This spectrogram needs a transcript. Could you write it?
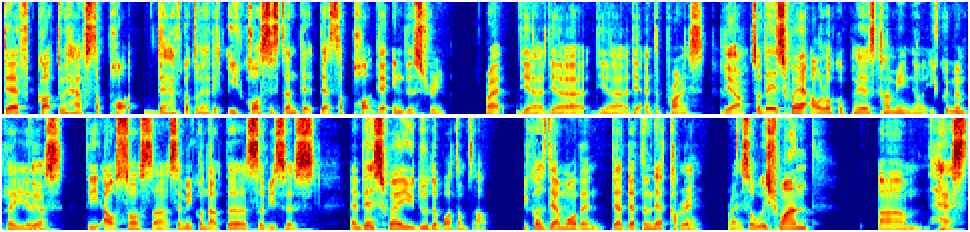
they've got to have support. They have got to have an ecosystem that, that support their industry, right? Their their their their enterprise. Yeah. So that is where our local players come in, you know, equipment players, the outsourced uh, semiconductor services, and that's where you do the bottoms out because they are more than they're definitely a couple, Great. right? So which one um, has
